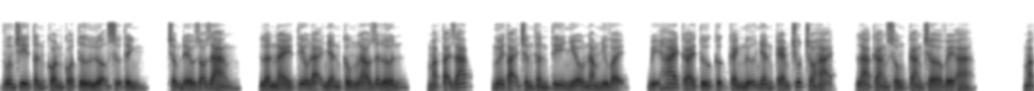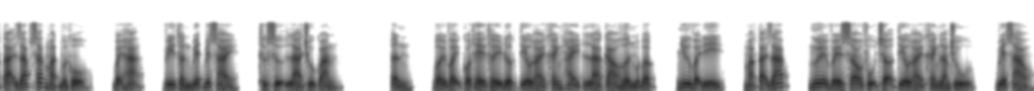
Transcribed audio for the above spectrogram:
vương tri tân còn có từ lượng sự tình, chấm đều rõ ràng, lần này tiêu đại nhân công lao rất lớn, mặc tại giáp, ngươi tại trấn thần ti nhiều năm như vậy, bị hai cái tứ cực cảnh nữ nhân kém chút cho hại, là càng sống càng trở về a. À. mặc tại giáp sắc mặt bực khổ, bệ hạ, vi thần biết biết sai, thực sự là chủ quan. Ân, bởi vậy có thể thấy được tiêu ái khanh hay là cao hơn một bậc, như vậy đi, mặc tại giáp, ngươi về sau phụ trợ tiêu ái khanh làm chủ, biết sao?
